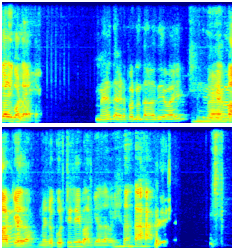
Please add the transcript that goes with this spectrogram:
चल एक और मैंने तो हेडफोन उतार दिया भाई। मैं भाग गया था। मैं तो कुर्सी से ही भाग गया था भाई।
